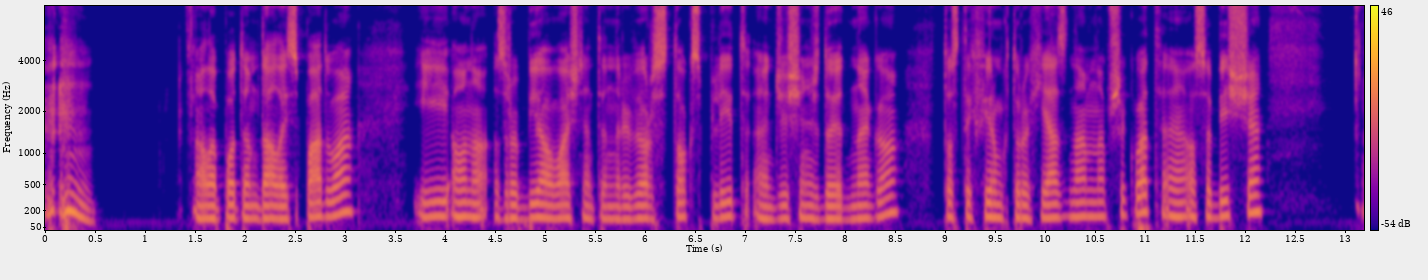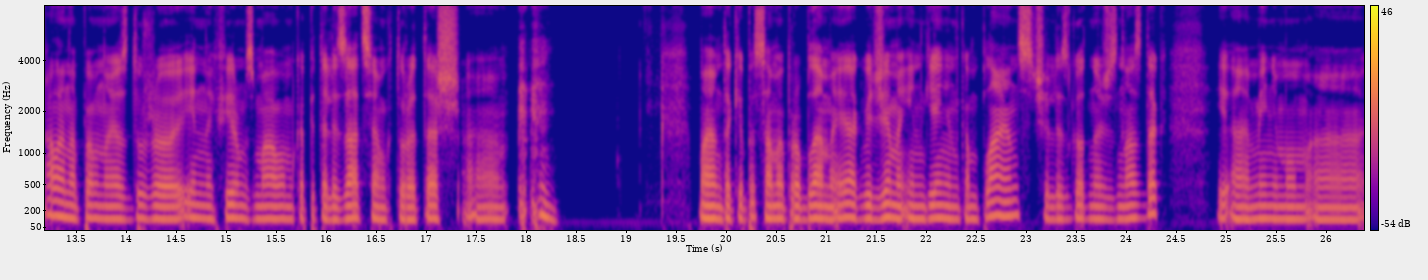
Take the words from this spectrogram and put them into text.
ale potem dalej spadła i ona zrobiła właśnie ten reverse stock split 10 e, do 1. To z tych firm, których ja znam na przykład e, osobiście, ale na pewno jest dużo innych firm z małą kapitalizacją, które też e, mają takie same problemy. Jak widzimy, in-gaining compliance, czyli zgodność z Nasdaq, e, minimum, e,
